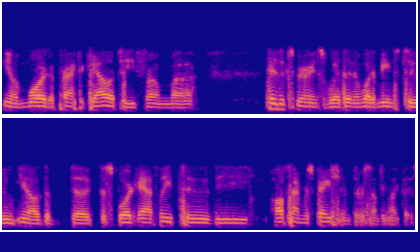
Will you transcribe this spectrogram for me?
you know more of the practicality from uh, his experience with it and what it means to you know the the, the sport athlete to the Alzheimer's patient or something like this.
